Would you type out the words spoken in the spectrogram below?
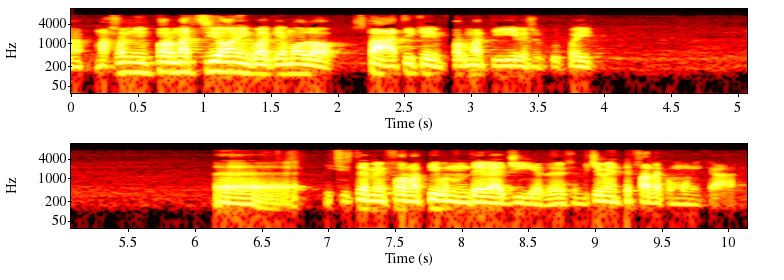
no? ma sono informazioni in qualche modo statiche, informative, su cui poi eh, il sistema informativo non deve agire, deve semplicemente farle comunicare.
